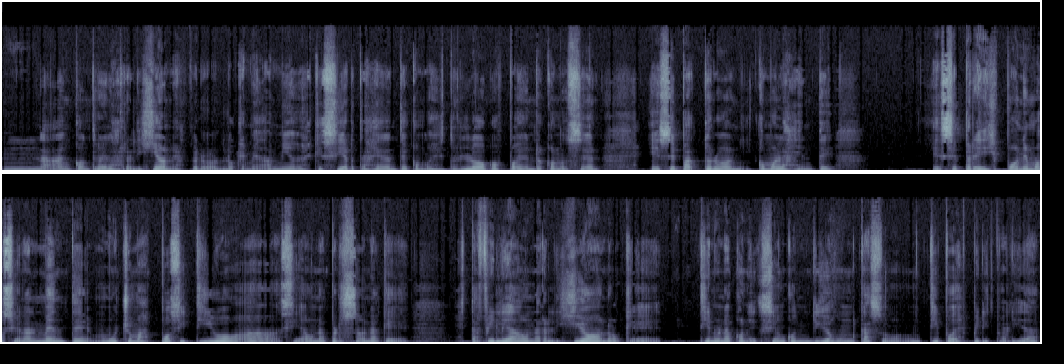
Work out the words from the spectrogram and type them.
Nada en contra de las religiones, pero lo que me da miedo es que cierta gente como estos locos pueden reconocer ese patrón y cómo la gente eh, se predispone emocionalmente mucho más positivo hacia una persona que está afiliada a una religión o que tiene una conexión con Dios, un caso, un tipo de espiritualidad.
